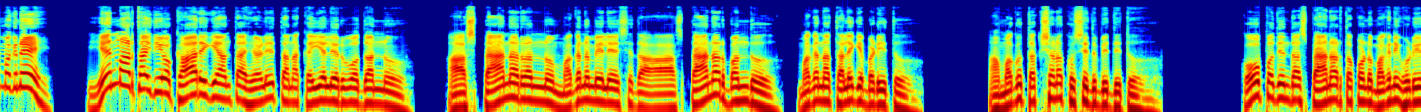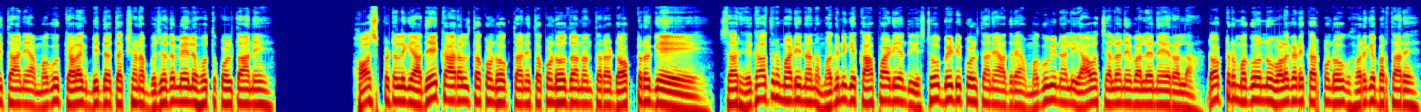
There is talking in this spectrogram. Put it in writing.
ಮಗನೇ, ಏನ್ ಮಾಡ್ತಾ ಇದೀಯೋ ಕಾರಿಗೆ? ಅಂತ ಹೇಳಿ ತನ್ನ ಕೈಯಲ್ಲಿರುವುದನ್ನು. ಆ ಸ್ಪ್ಯಾನರ್ ಅನ್ನು ಮಗನ ಮೇಲೆ ಎಸೆದ ಆ ಸ್ಪ್ಯಾನರ್ ಬಂದು ಮಗನ ತಲೆಗೆ ಬಡೀತು. ಆ ಮಗು ತಕ್ಷಣ ಕುಸಿದು ಬಿದ್ದಿತು. ಕೋಪದಿಂದ ಸ್ಪ್ಯಾನರ್ ತಕೊಂಡು ಮಗನಿಗೆ ಹೊಡೆಯುತ್ತಾನೆ. ಆ ಮಗು ಕೆಳಗೆ ಬಿದ್ದ ತಕ್ಷಣ ಭುಜದ ಮೇಲೆ ಹೊತ್ತುಕೊಳ್ತಾನೆ. ಹಾಸ್ಪಿಟಲ್ಗೆ ಅದೇ ಕಾರಲ್ಲಿ ತಗೊಂಡು ಹೋಗ್ತಾನೆ ತಗೊಂಡು ಹೋದ ನಂತರ ಡಾಕ್ಟರ್ಗೆ, ಸರ್, ಹೇಗಾದ್ರೂ ಮಾಡಿ ನನ್ನ ಮಗನಿಗೆ ಕಾಪಾಡಿ ಎಂದು ಎಷ್ಟೋ ಬೇಡಿಕೊಳ್ತಾನೆ, ಆದ್ರೆ ಆ ಮಗುವಿನಲ್ಲಿ ಯಾವ ಚಲನೆ ವಲನೆ ಇರಲ್ಲ. ಡಾಕ್ಟರ್ ಮಗುವನ್ನು ಒಳಗಡೆ ಕರ್ಕೊಂಡು ಹೋಗಿ ಹೊರಗೆ ಬರ್ತಾರೆ.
